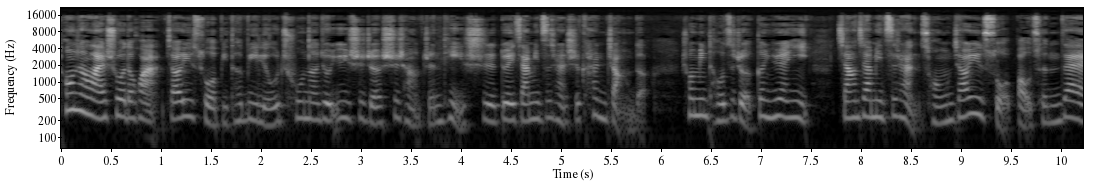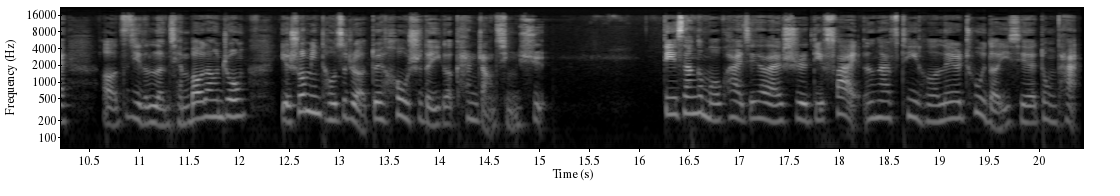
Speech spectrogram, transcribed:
通常来说的话，交易所比特币流出呢，就预示着市场整体是对加密资产是看涨的。说明投资者更愿意将加密资产从交易所保存在呃自己的冷钱包当中，也说明投资者对后市的一个看涨情绪。第三个模块，接下来是 DeFi、NFT 和 Layer Two 的一些动态。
